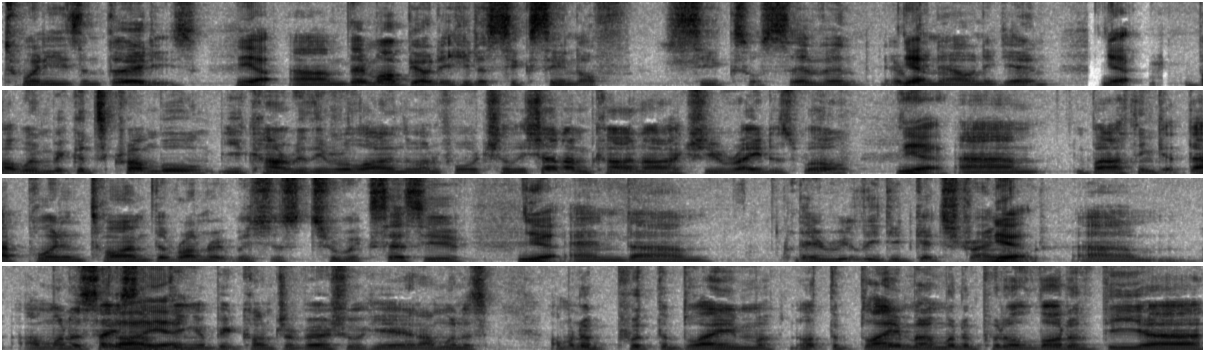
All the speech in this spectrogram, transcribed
twenties and thirties. yeah, Um, they might be able to hit a sixteen off six or seven every now and again. yeah, But when wickets crumble, you can't really rely on them, unfortunately. Shadab Khan I actually rate as well. yeah, Um, but I think at that point in time, the run rate was just too excessive yeah, and um, they really did get strangled. Um, I'm going to say Oh, yeah. something a bit controversial here, and I'm going to I'm going to put the blame, not the blame, but I'm going to put a lot of the uh,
